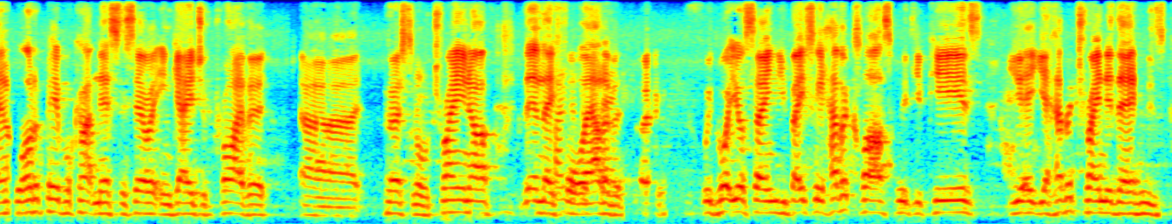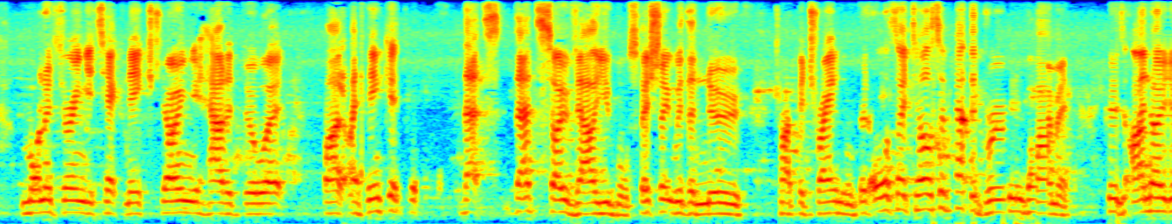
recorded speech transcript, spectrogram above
And a lot of people can't necessarily engage a private uh, personal trainer then they fall out of it. so with what you're saying you basically have a class with your peers you, you have a trainer there who's monitoring your technique showing you how to do it. But i think it that's that's so valuable especially with a new type of training. But also tell us about the group environment because i know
